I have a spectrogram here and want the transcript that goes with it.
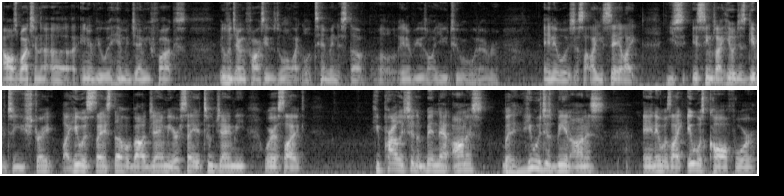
I was watching a, a interview with him and Jamie Foxx. It was when Jamie Foxx he was doing like little ten minute stuff, little interviews on YouTube or whatever, and it was just like, like you said, like you. It seems like he'll just give it to you straight. Like he would say stuff about Jamie or say it to Jamie, where it's like he probably shouldn't have been that honest, but mm-hmm. he was just being honest, and it was like it was called for.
